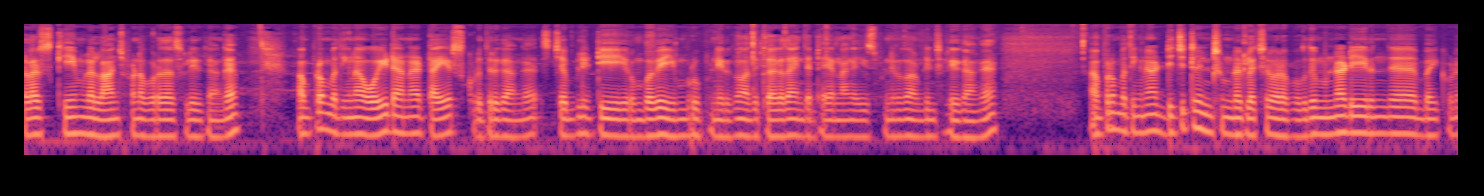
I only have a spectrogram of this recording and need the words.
கலர் ஸ்கீமில் லான்ச் பண்ண போகிறதா சொல்லியிருக்காங்க. அப்புறம் பார்த்திங்கன்னா ஒய்டான டயர்ஸ் கொடுத்துருக்காங்க. ஸ்டெபிலிட்டி ரொம்பவே இம்ப்ரூவ் பண்ணியிருக்கோம். அதுக்காக தான் இந்த டயர் நாங்கள் யூஸ் பண்ணியிருக்கோம் அப்படின்னு சொல்லியிருக்காங்க. அப்புறம் பார்த்திங்கன்னா டிஜிட்டல் இன்ஸ்ட்ருமெண்ட் கிளச்சர் வரப்போகுது. முன்னாடி இருந்த பைக்கோட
